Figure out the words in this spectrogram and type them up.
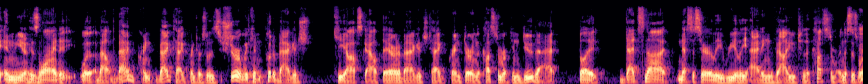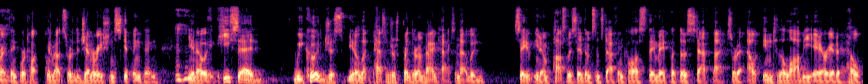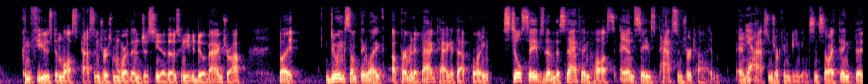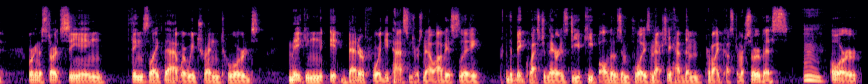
and you know his line about the bag print bag tag printers was sure we can put a baggage kiosk out there and a baggage tag printer and the customer can do that but that's not necessarily really adding value to the customer and this is where mm. i think we're talking about sort of the generation skipping thing mm-hmm. you know he said we could just you know let passengers print their own bag tags and that would save you know possibly save them some staffing costs they may put those staff back sort of out into the lobby area to help confused and lost passengers more than just you know those who need to do a bag drop. But doing something like a permanent bag tag at that point still saves them the staffing costs and saves passenger time and yeah. passenger convenience. And so I think that we're going to start seeing things like that where we trend towards making it better for the passengers. Now, obviously, the big question there is do you keep all those employees and actually have them provide customer service? Mm. Or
